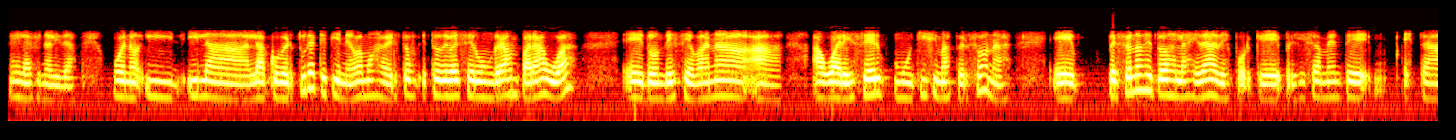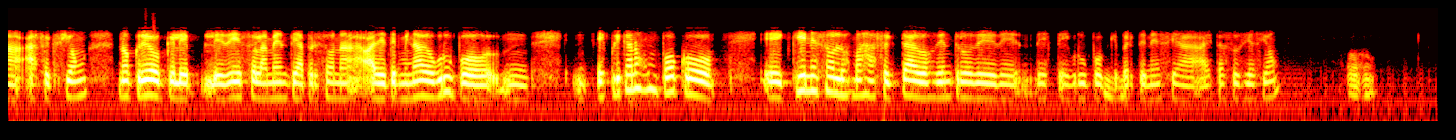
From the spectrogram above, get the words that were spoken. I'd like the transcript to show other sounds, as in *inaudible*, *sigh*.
Es la finalidad. Bueno, y, y la, la cobertura que tiene, vamos a ver, esto, esto debe ser un gran paraguas eh, donde se van a, a, a guarecer muchísimas personas, eh, personas de todas las edades, porque precisamente esta afección no creo que le, le dé solamente a personas, a determinado grupo. Mm, Explícanos un poco eh, quiénes son los más afectados dentro de, de, de este grupo que pertenece a, a esta asociación. Ajá.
